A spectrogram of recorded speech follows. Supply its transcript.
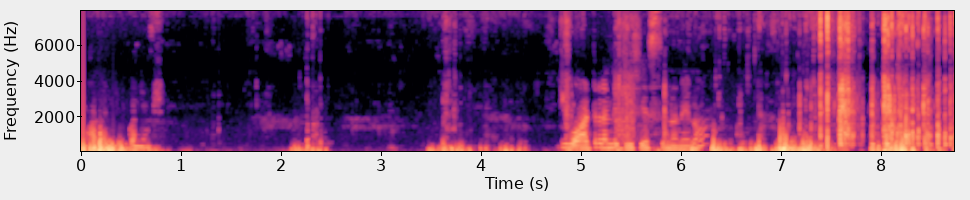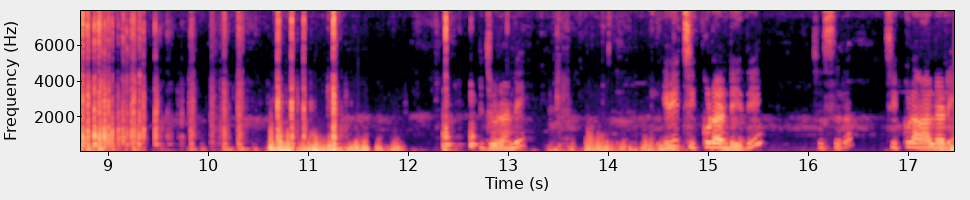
అలాగే ఒక నిమిషం. ఈ వాటర్ అన్ని తీసేస్తున్నా నేను. చూడండి. ఇది చిక్కుడు అండి ఇది. చూసారా చిక్కుడు ఆల్రెడీ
